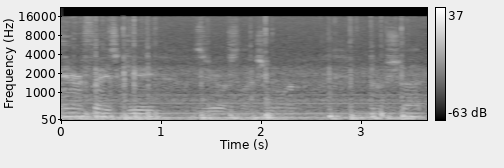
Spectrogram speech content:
interface gig 0 slash 1 no shut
